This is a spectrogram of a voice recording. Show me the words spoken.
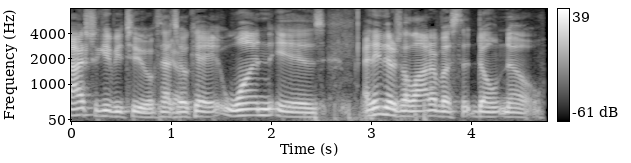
I actually give you two, if that's yep. okay. One is, I think there's a lot of us that don't know.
